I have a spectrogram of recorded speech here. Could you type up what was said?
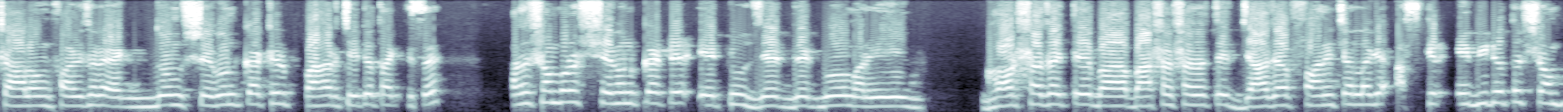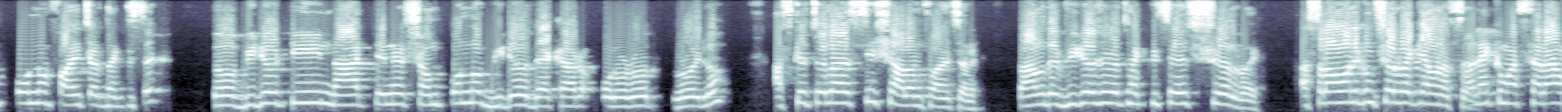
শালম ফার্নিচার একদম সেগুন কাঠের পাহাড় যেটা থাকতেছে। আচ্ছা সম্পূর্ণ সেগুন কাঠের এ টু জেড দেখব। মানে ঘর সাজাইতে বা বাসা সাজাতে যা যা ফার্নিচার লাগে আজকের এই ভিডিওতে সম্পূর্ণ ফার্নিচার থাকতেছে। তো ভিডিওটি না টেনে সম্পূর্ণ ভিডিও দেখার অনুরোধ রইল। আজকে চলে আসছি শালম ফার্নিচার তো আমাদের ভিডিও জুড়ে থাকতেছে সোহেল ভাই। আসসালামু আলাইকুম সোহেল ভাই কেমন আছেন? ওয়ালাইকুম আসসালাম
